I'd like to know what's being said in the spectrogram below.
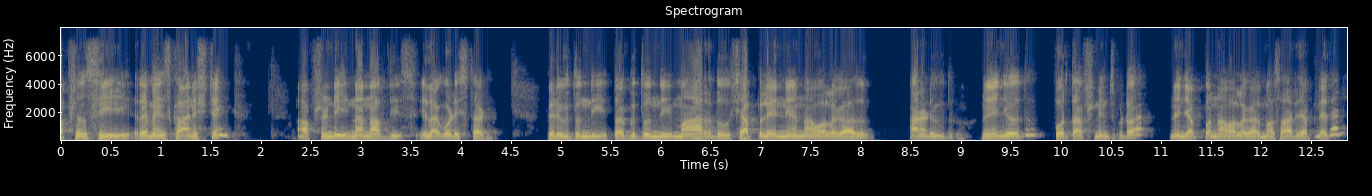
option C remains constant option D none of these ఇలా కూడా ఇస్తాడు. పెరుగుతుంది తగ్గుతుంది మారదు చెప్పలేను నేను నా వల్ల కాదు అని అడుగుతురు నువ్వేం చదువుతూ ఫోర్త్ ఆప్షన్ ఎంచుకుంటావా? నేను చెప్పను నా వల్ల కాదు మా సార్ చెప్పలేదని?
